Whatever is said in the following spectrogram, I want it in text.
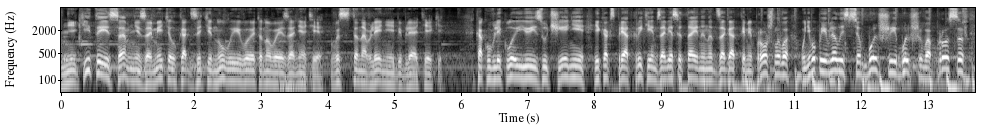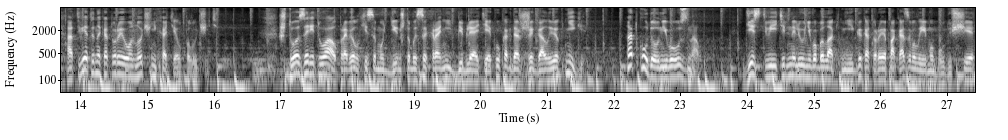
Никита и сам не заметил, как затянуло его это новое занятие – восстановление библиотеки – как увлекло ее изучение и как с приоткрытием завесы тайны над загадками прошлого у него появлялось все больше и больше вопросов, ответы на которые он очень хотел получить. Что за ритуал провел Хисамуддин, чтобы сохранить библиотеку, когда сжигал ее книги? Откуда он его узнал? Действительно ли у него была книга, которая показывала ему будущее?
